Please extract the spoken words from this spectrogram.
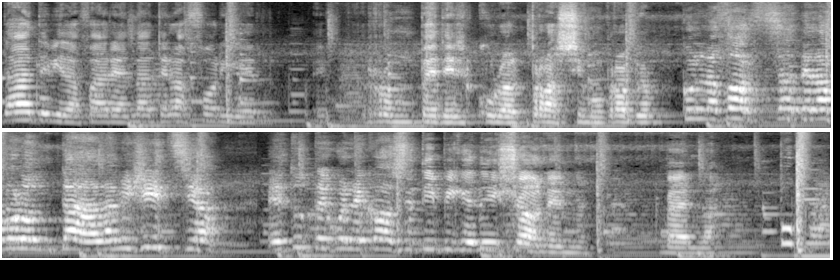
Datevi da fare, andate là fuori e rompete il culo al prossimo proprio con la forza della volontà, l'amicizia e tutte quelle cose tipiche dei shonen. Bella. Pup.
